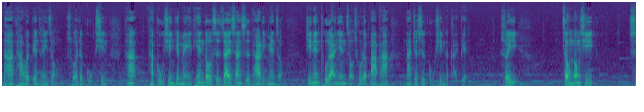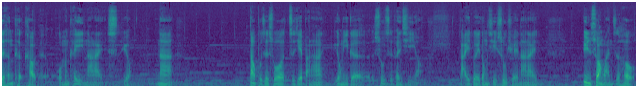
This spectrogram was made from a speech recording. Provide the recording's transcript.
那它会变成一种所谓的股性，它它股性就每天都是在三四趴里面走，今天突然间走出了八趴，那就是股性的改变，所以这种东西是很可靠的，我们可以拿来使用，那。倒不是说直接把它用一个数值分析哦，把一堆东西数学拿来运算完之后，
